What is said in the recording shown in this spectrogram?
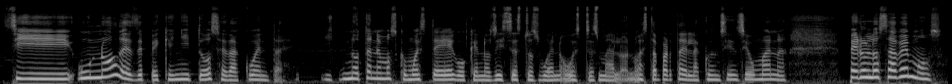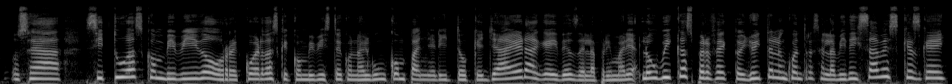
si uno desde pequeñito se da cuenta y no tenemos como este ego que nos dice esto es bueno o esto es malo, ¿no? Esta parte de la conciencia humana. Pero lo sabemos, o sea, si tú has convivido o recuerdas que conviviste con algún compañerito que ya era gay desde la primaria, lo ubicas perfecto y hoy te lo encuentras en la vida y sabes que es gay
